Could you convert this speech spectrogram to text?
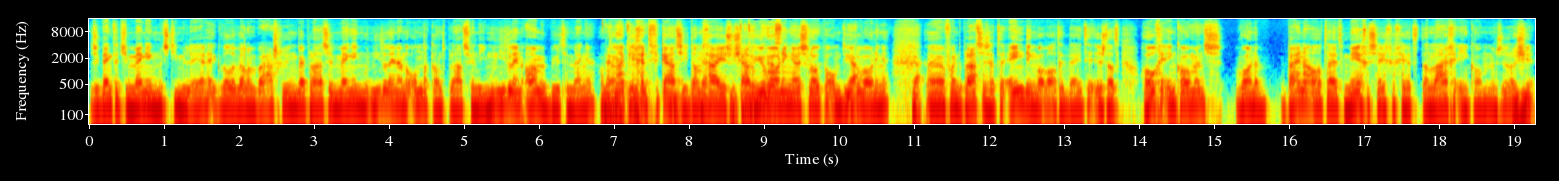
Dus ik denk dat je menging moet stimuleren. Ik wil er wel een waarschuwing bij plaatsen. Menging moet niet alleen aan de onderkant plaatsvinden. Je moet niet alleen arme buurten mengen, want Nee, dan heb je gentrificatie. Dan Ja. ga je sociale juist- huurwoningen slopen om dure Ja. woningen eh, voor in de plaats te zetten. Eén ding wat we altijd weten is dat hoge inkomens wonen bijna altijd meer gesegregeerd dan lage inkomens. Dus als Mhm. je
